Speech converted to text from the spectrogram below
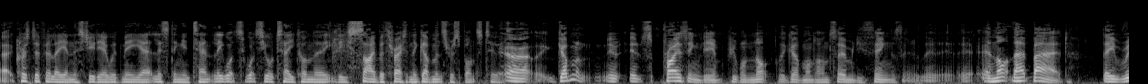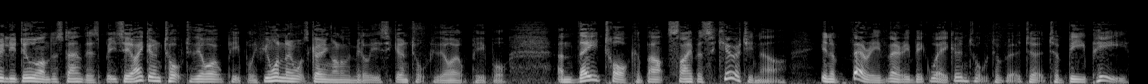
Uh, Christopher Lee in the studio with me, uh, listening intently. What's what's your take on the, the cyber threat and the government's response to it? Uh, government, it's surprisingly, people knock the government on so many things. They're not that bad. They really do understand this. But you see, I go and talk to the oil people. If you want to know what's going on in the Middle East, you go and talk to the oil people, and they talk about cyber security now in a very, very big way. Go and talk to, to, to BP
